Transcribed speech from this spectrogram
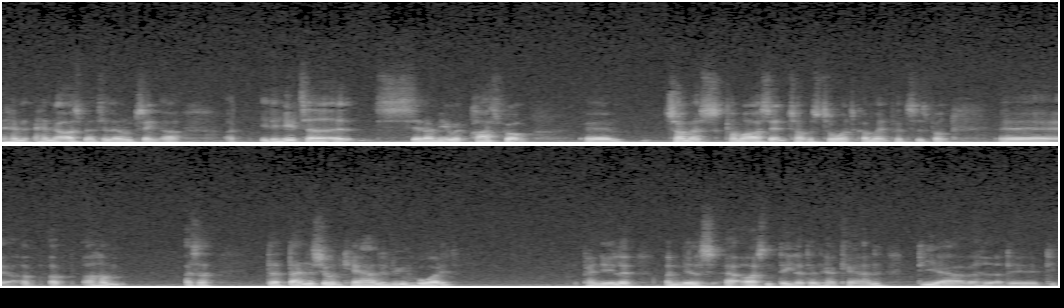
han, han er også med til at lave nogle ting, og, og i det hele taget øh, sætter vi jo et pres på. Øh, Thomas kommer også ind, Thomas Torens kommer ind på et tidspunkt, øh, og, og, og ham, altså, der dannes jo en kerne lynhurtigt. Pernille og Niels er også en del af den her kerne. De er, hvad hedder det, de,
